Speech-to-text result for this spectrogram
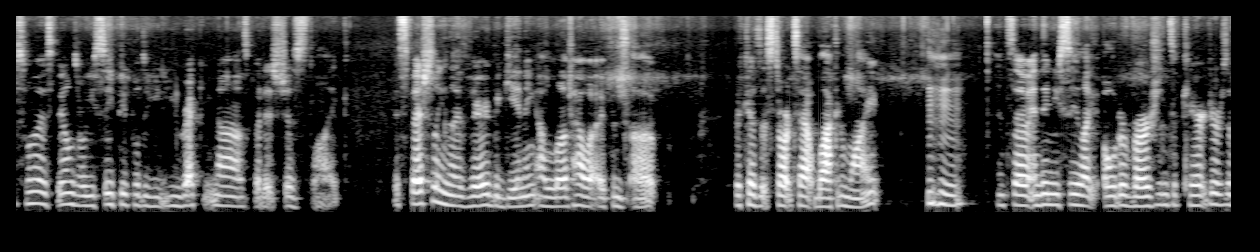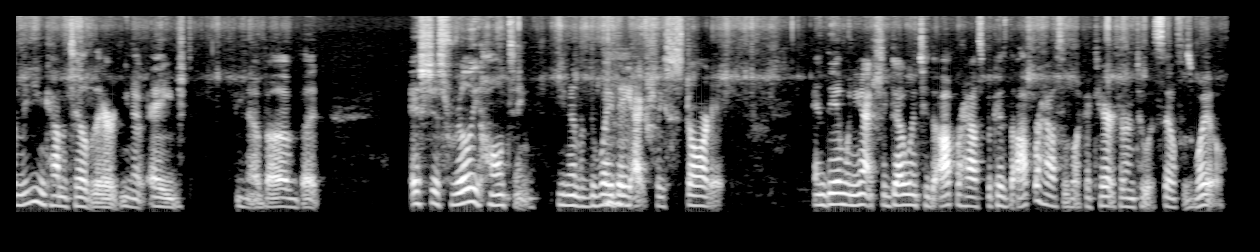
just one of those films where you see people that you, you recognize, but it's just like, especially in the very beginning. I love how it opens up because it starts out black and white, hmm and so and then you see like older versions of characters. I mean, you can kind of tell they're you know aged, you know, above, but it's just really haunting. You know, the, way hmm they actually start it, and then when you actually go into the opera house, because the opera house is like a character unto itself as well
